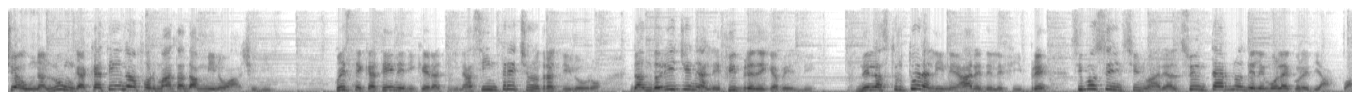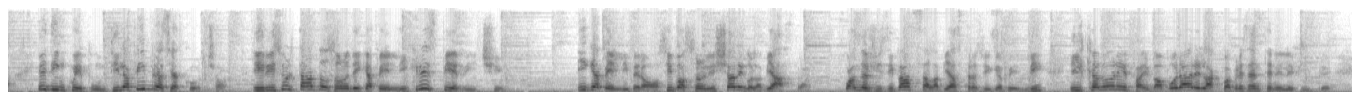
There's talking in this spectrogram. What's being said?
cioè una lunga catena formata da amminoacidi. Queste catene di cheratina si intrecciano tra di loro, dando origine alle fibre dei capelli. Nella struttura lineare delle fibre si possono insinuare al suo interno delle molecole di acqua ed in quei punti la fibra si accorcia. Il risultato sono dei capelli crespi e ricci. I capelli però si possono lisciare con la piastra. Quando ci si passa la piastra sui capelli, il calore fa evaporare l'acqua presente nelle fibre,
